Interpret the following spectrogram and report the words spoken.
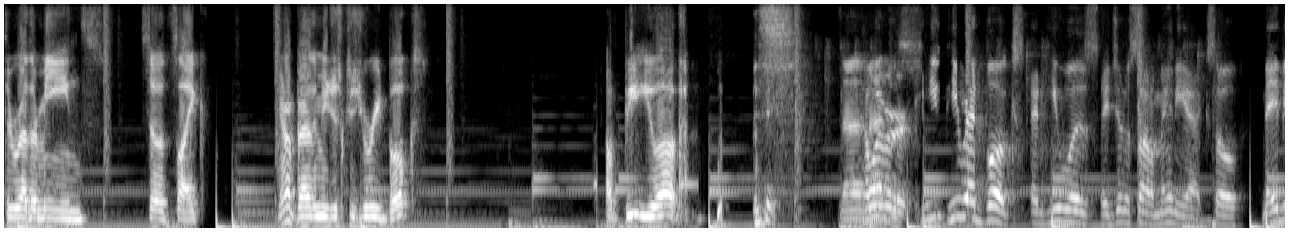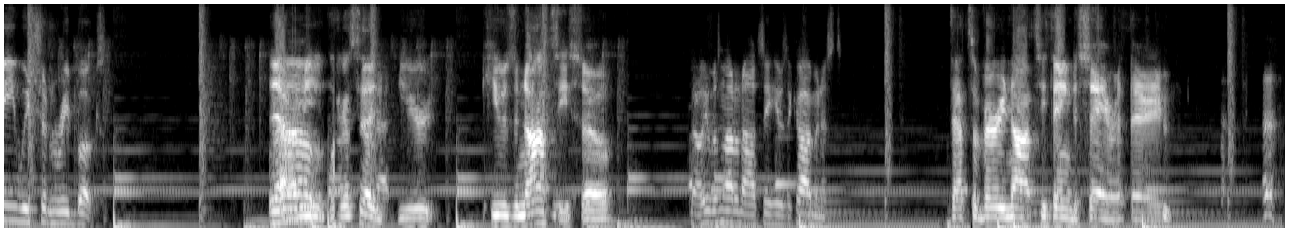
through other means. So it's like you're not better than me just because you read books. I'll beat you up. Nah, however, that is- he, he read books and he was a genocidal maniac, so maybe we shouldn't read books. Yeah, I Um, mean, like I said, you're he was a Nazi, so No, he was not a Nazi. He was a communist. That's a very Nazi thing to say right there.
